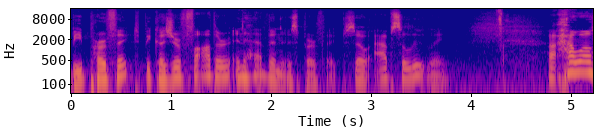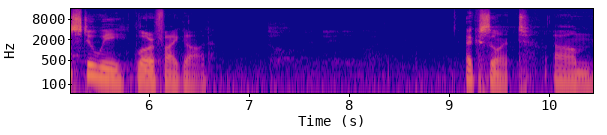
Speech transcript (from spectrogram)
Be perfect because your Father in heaven is perfect. So, absolutely. Uh, how else do we glorify God? Excellent. Um,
